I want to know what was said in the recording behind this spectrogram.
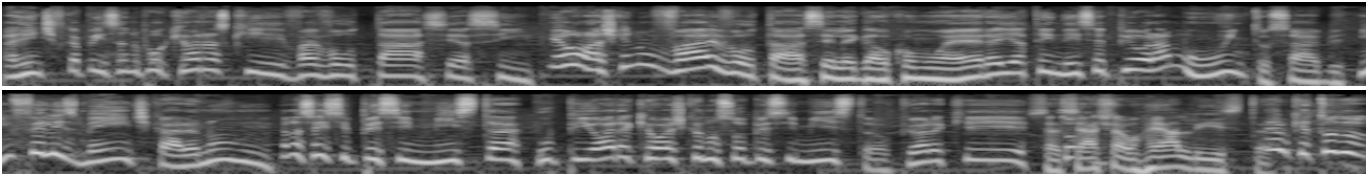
a gente fica pensando, pô, que horas que vai voltar a ser assim? Eu acho que não vai voltar a ser legal como era e a tendência é piorar muito, sabe? Infelizmente, cara, eu não, eu não sei se pessimista. O pior é que eu acho que eu não sou pessimista. O pior é que. Você to- se acha um realista? é, porque tudo.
